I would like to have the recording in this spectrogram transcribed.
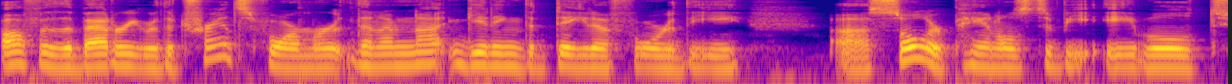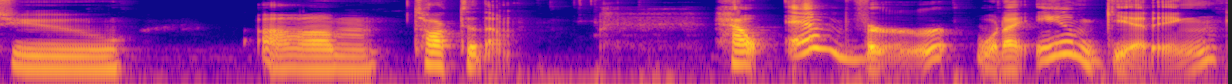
off of the battery or the transformer, then I'm not getting the data for the uh, solar panels to be able to um, talk to them. However, what I am getting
